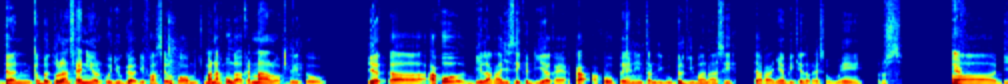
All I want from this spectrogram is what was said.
dan kebetulan seniorku juga di Fasilkom, cuman aku nggak kenal waktu itu. Dia ke aku bilang aja sih ke dia kayak, "Kak, aku pengen intern di Google gimana sih caranya bikin resume?" Terus, Ya. eee, di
